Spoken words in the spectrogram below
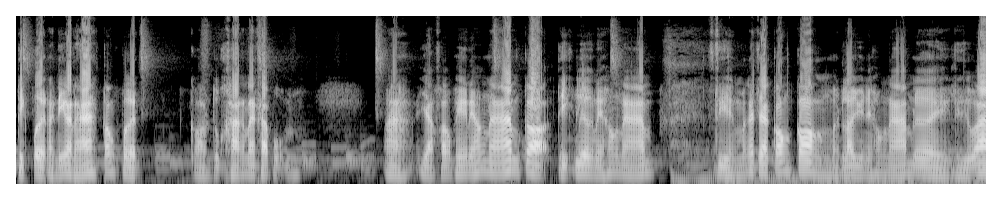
ติ๊กเปิดอันนี้ก่อนนะ ต้องเปิดก่อนทุกครั้งนะครับผมอะอยากฟังเพลงในห้องน้ำก็ติ๊กเรื่องในห้องน้ำเสียงมันก็จะก้องก้องๆเหมือนเราอยู่ในห้องน้ำเลย หรือว่า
